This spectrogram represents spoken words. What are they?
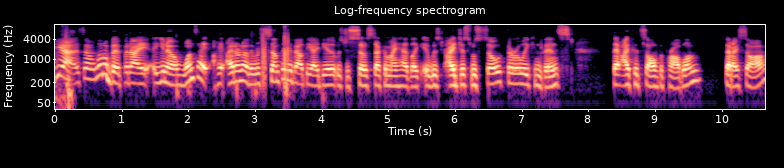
yeah, so a little bit, but I, you know, once I, I, I don't know, there was something about the idea that was just so stuck in my head. Like it was, I just was so thoroughly convinced that I could solve the problem that I saw,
